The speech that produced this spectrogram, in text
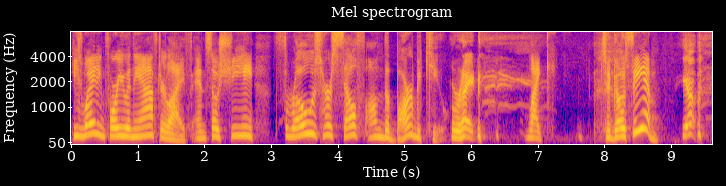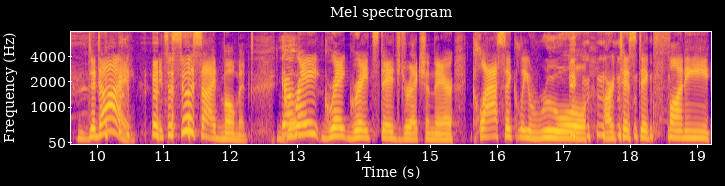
He's waiting for you in the afterlife. And so she throws herself on the barbecue, right like to go see him, yep to die. It's a suicide moment. Yeah. Great, great, great stage direction there. Classically rural, artistic, funny,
